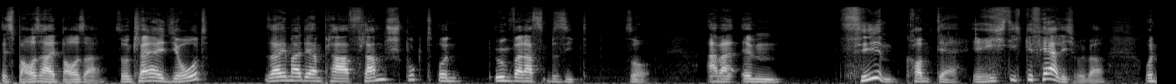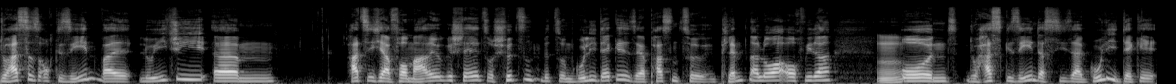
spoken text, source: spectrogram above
ist Bowser halt Bowser. So ein kleiner Idiot, sag ich mal, der ein paar Flammen spuckt und irgendwann hast du ihn besiegt. So. Aber im Film kommt der richtig gefährlich rüber. Und du hast das auch gesehen, weil Luigi ähm, hat sich ja vor Mario gestellt, so schützend mit so einem Gullideckel, sehr passend zur Klempner-Lore auch wieder. Mhm. Und du hast gesehen, dass dieser Gullideckel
